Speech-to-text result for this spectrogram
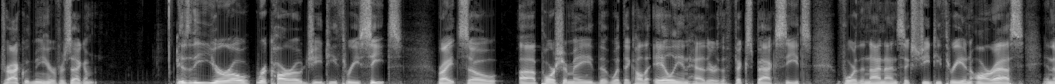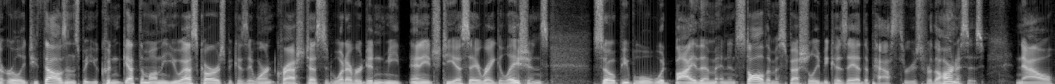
Track with me here for a second. Is the Euro Recaro GT3 seats, right? So uh, Porsche made the, what they call the alien head or the fixed back seats for the 996 GT3 and RS in the early 2000s, but you couldn't get them on the US cars because they weren't crash tested, whatever, didn't meet NHTSA regulations. So people would buy them and install them, especially because they had the pass throughs for the harnesses. Now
